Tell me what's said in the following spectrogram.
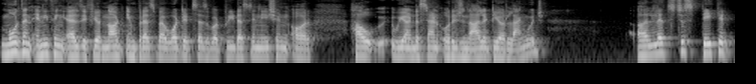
more than anything else. If you're not impressed by what it says about predestination or how we understand originality or language, uh, let's just take it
